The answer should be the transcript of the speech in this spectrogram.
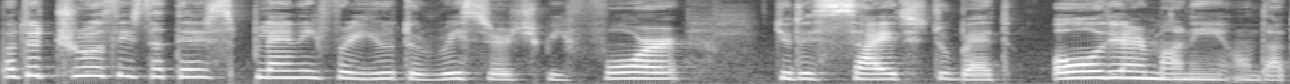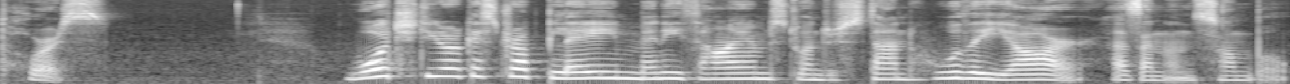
But the truth is that there's plenty for you to research before you decide to bet all your money on that horse. Watch the orchestra play many times to understand who they are as an ensemble.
